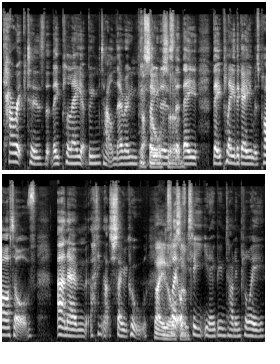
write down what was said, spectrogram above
characters that they play at Boomtown, their own personas awesome. that they they play the game as part of, and um, I think that's so cool. That is it's like obviously you know Boomtown employ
